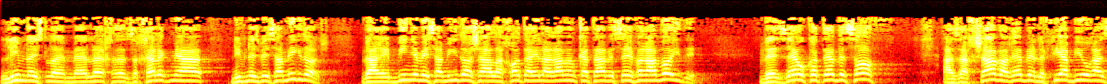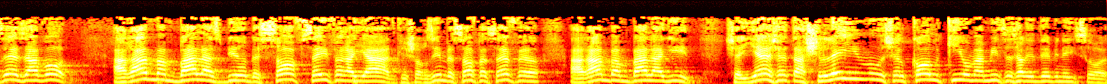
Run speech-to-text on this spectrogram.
לימנויס לא מלך, זה חלק מהליבנויס ביס המקדוש. והרי בניין ביס המקדוש, ההלכות האלה הרמב"ם כתב בספר אבוידה. וזה הוא כותב בסוף. אז עכשיו הרב, לפי הביאור הזה, זה אבות. הרמב"ם בא להסביר בסוף ספר היד, כשאוחזים בסוף הספר, הרמב"ם בא להגיד שיש את השלימוס של כל קיום המצווה על ידי בני ישראל.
